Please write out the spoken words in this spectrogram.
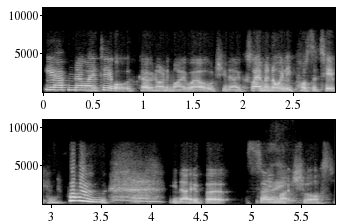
"You have no idea what's going on in my world, you know, because I'm annoyingly positive and woo, you know, but so right. much loss.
